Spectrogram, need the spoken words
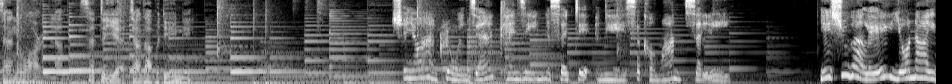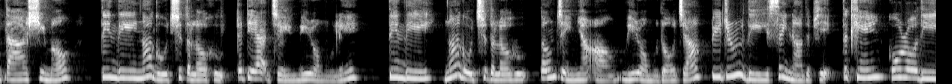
ဇန်နဝါရီလ17ရက်ကြာသပတေးနေ့ရှင်ယောဟန်ခရစ်ဝင်ကျမ်းခန်းကြီး21အငယ်7ခုမှ24 ယေရှုကလည်းယောနာ၏သားရှိမုန်တင်သည်ငါ့ကိုချစ်တယ်လို့ဟုတတိယအကြိမ်မေးတော်မူလင်တင်သည်ငါ့ကိုချစ်တယ်လို့ဟုသုံးကြိမ်မြောက်အောင်မေးတော်မူသောကြောင့်ပေတရုသည် စိတ်နာသဖြင့်သခင်ကိုရောသည်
